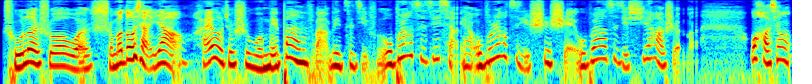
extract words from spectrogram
除了说我什么都想要，还有就是我没办法为自己负责，我不知道自己想要，我不知道自己是谁，我不知道自己需要什么，我好像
